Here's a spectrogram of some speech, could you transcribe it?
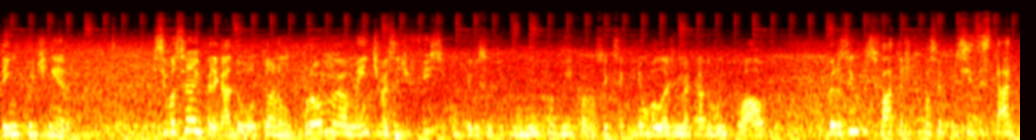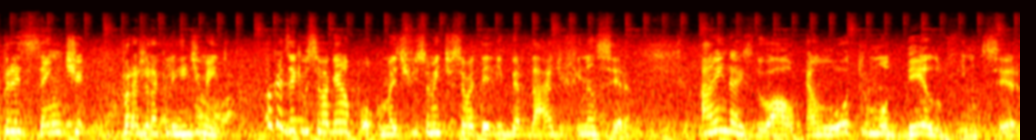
tempo e dinheiro. Se você é um empregado autônomo, provavelmente vai ser difícil com que você fique muito rico, a não ser que você crie um valor de mercado muito alto, pelo simples fato de que você precisa estar presente para gerar aquele rendimento. Não quer dizer que você vai ganhar pouco, mas dificilmente você vai ter liberdade financeira. A residual é um outro modelo financeiro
